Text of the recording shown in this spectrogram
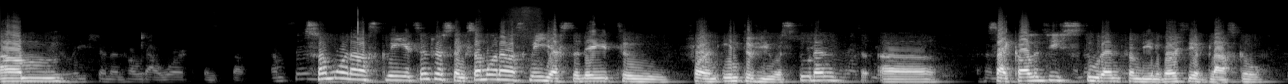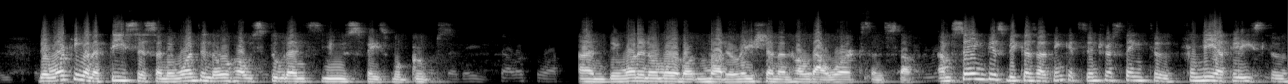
Um, and how that works and stuff. Someone asked me, it's interesting, someone asked me yesterday to, for an interview, a student, uh, psychology student from the University of Glasgow. They're working on a thesis and they want to know how students use Facebook groups. And they want to know more about moderation and how that works and stuff. I'm saying this because I think it's interesting to, for me at least, to,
